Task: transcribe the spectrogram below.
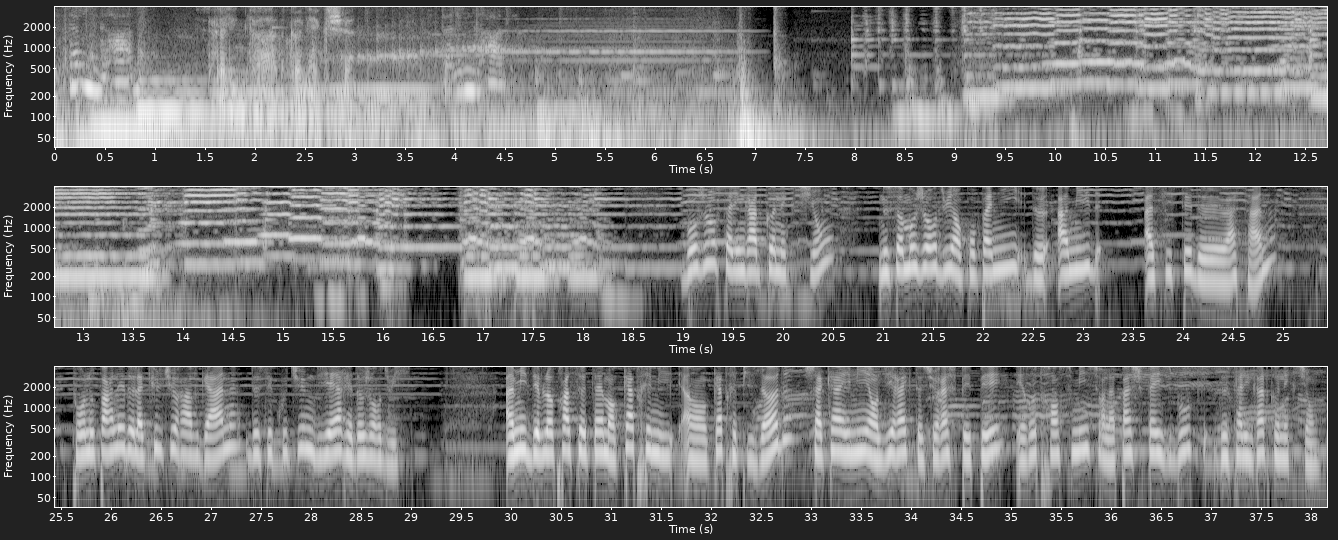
Stalingrad, Stalingrad Connection. Stalingrad. Bonjour Stalingrad Connexion. Nous sommes aujourd'hui en compagnie de Hamid, assisté de Hassan, pour nous parler de la culture afghane, de ses coutumes d'hier et d'aujourd'hui. Hamid développera ce thème en quatre, émi- en quatre épisodes, chacun émis en direct sur FPP et retransmis sur la page Facebook de Stalingrad Connexion.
